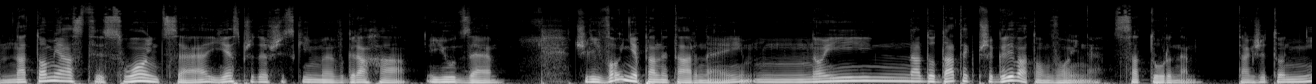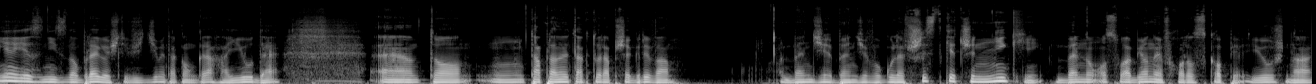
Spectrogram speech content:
Natomiast Słońce jest przede wszystkim w gracha Judze, czyli wojnie planetarnej, mm, no i na dodatek przegrywa tą wojnę z Saturnem. Także to nie jest nic dobrego, jeśli widzimy taką gracha Judę, to mm, ta planeta, która przegrywa, będzie, będzie w ogóle wszystkie czynniki będą osłabione w horoskopie już na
